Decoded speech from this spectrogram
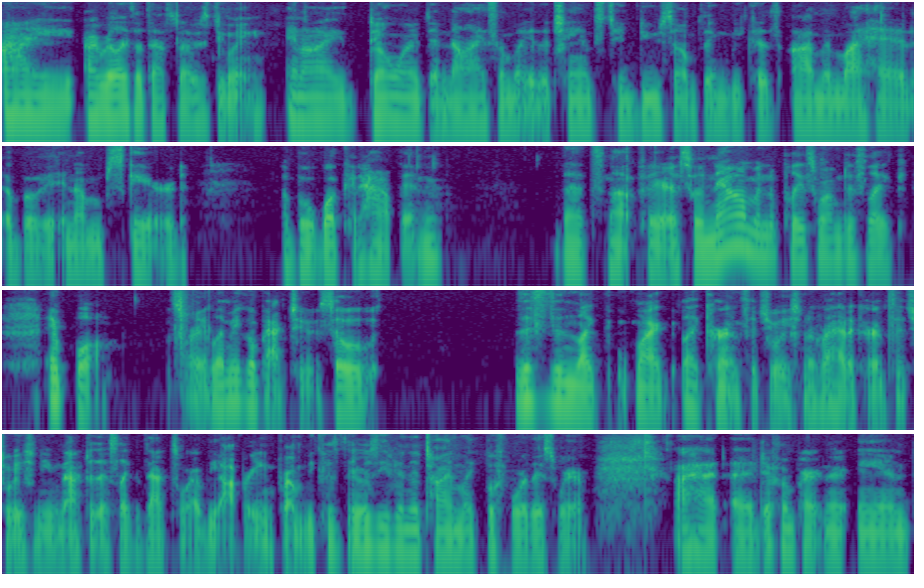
I I realized that that's what I was doing, and I don't want to deny somebody the chance to do something because I'm in my head about it and I'm scared about what could happen. That's not fair. So now I'm in a place where I'm just like, it, well, sorry, let me go back to so this is in like my like current situation. If I had a current situation even after this, like that's where I'd be operating from because there was even a time like before this where I had a different partner and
